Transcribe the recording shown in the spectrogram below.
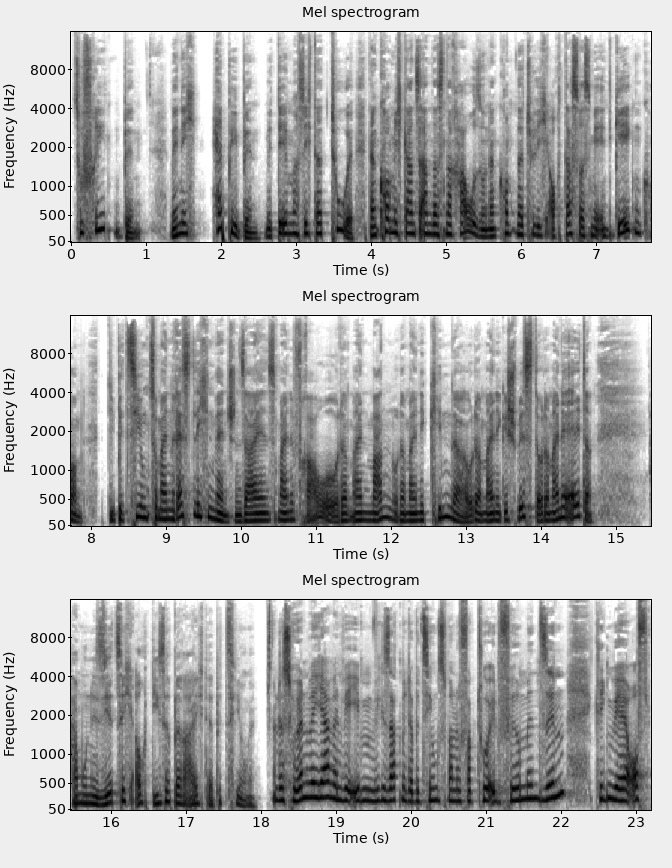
zufrieden bin, wenn ich happy bin mit dem, was ich da tue, dann komme ich ganz anders nach Hause und dann kommt natürlich auch das, was mir entgegenkommt. Die Beziehung zu meinen restlichen Menschen, sei es meine Frau oder mein Mann oder meine Kinder oder meine Geschwister oder meine Eltern, harmonisiert sich auch dieser Bereich der Beziehungen. Und das hören wir ja, wenn wir eben, wie gesagt, mit der Beziehungsmanufaktur in Firmen sind, kriegen wir ja oft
